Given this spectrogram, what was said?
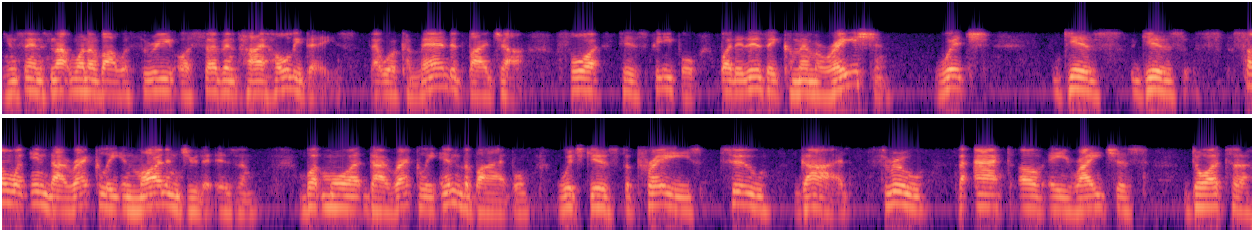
You understand? It's not one of our three or seven high holy days that were commanded by Jah for his people, but it is a commemoration which gives gives somewhat indirectly in modern Judaism, but more directly in the Bible, which gives the praise to God through the act of a righteous daughter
